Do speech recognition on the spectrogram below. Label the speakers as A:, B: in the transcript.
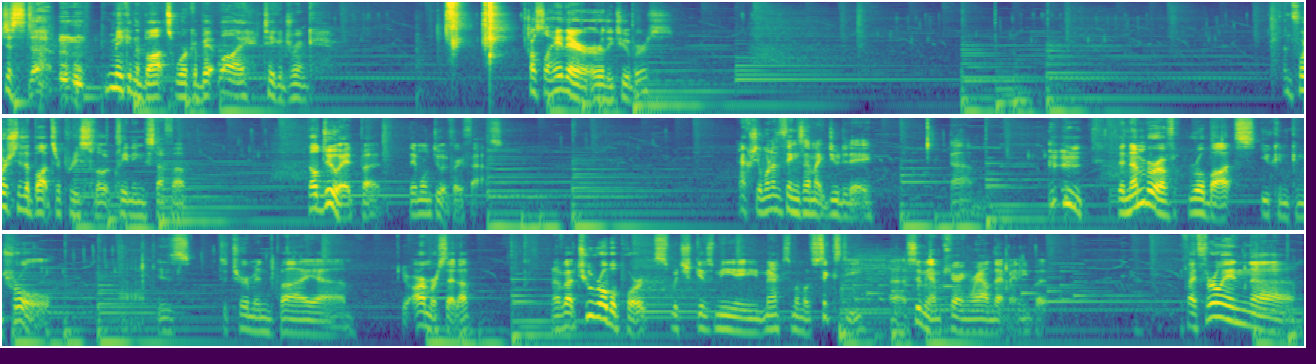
A: Just uh, making the bots work a bit while I take a drink. Also, hey there, early tubers. Unfortunately, the bots are pretty slow at cleaning stuff up. They'll do it, but they won't do it very fast. Actually, one of the things I might do today, um, the number of robots you can control uh, is determined by... Um, armor setup. And I've got two Roboports, which gives me a maximum of 60, uh, assuming I'm carrying around that many, but if I throw in, uh,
